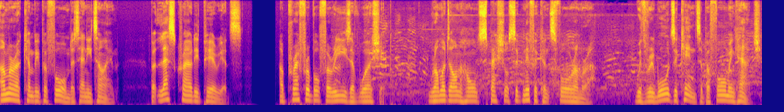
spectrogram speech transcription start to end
Umrah can be performed at any time, but less crowded periods are preferable for ease of worship. Ramadan holds special significance for Umrah with rewards akin to performing Hajj.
